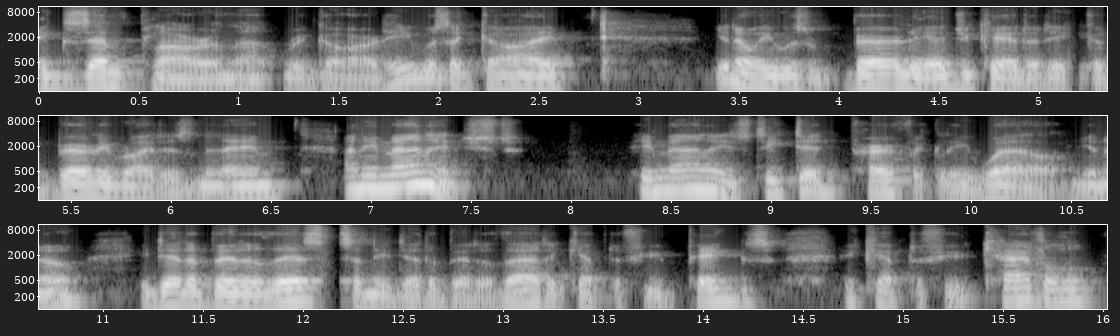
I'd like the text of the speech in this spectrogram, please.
exemplar in that regard. He was a guy, you know, he was barely educated. He could barely write his name, and he managed he managed, he did perfectly well, you know. He did a bit of this and he did a bit of that. He kept a few pigs, he kept a few cattle,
